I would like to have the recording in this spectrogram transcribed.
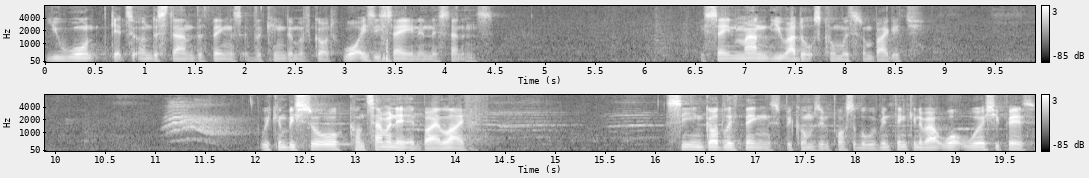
you won't get to understand the things of the kingdom of God. What is he saying in this sentence? He's saying, Man, you adults come with some baggage. We can be so contaminated by life seeing godly things becomes impossible. We've been thinking about what worship is.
